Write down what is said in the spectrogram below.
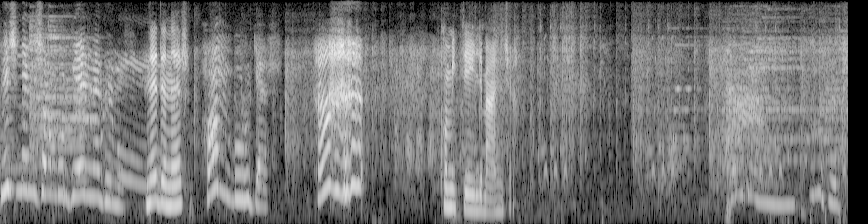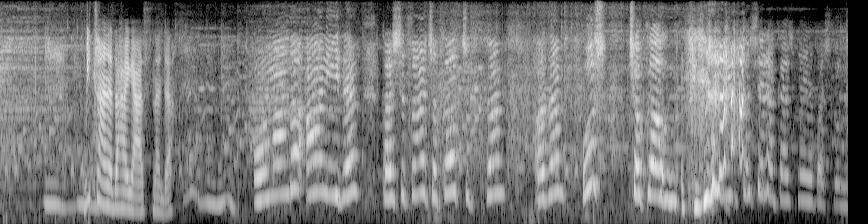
Pişmemiş hamburger ne denir? Ne denir? Hamburger. Ha? Komik değildi bence. Bir tane daha gelsin hadi. Ormanda aniden karşısına çakal çıkan adam hoş çakal. Koşarak kaçmaya başlamış.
